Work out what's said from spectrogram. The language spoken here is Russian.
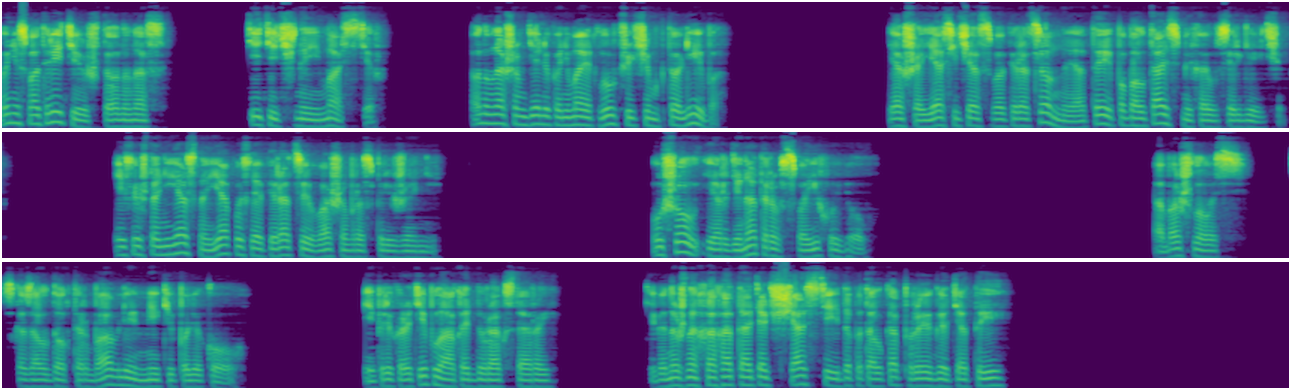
Вы не смотрите, что он у нас титичный мастер. Он в нашем деле понимает лучше, чем кто-либо. Яша, я сейчас в операционной, а ты поболтай с Михаилом Сергеевичем. Если что не ясно, я после операции в вашем распоряжении. Ушел и ординаторов своих увел. Обошлось, сказал доктор Бавли Микки Полякову. И прекрати плакать, дурак старый. Тебе нужно хохотать от счастья и до потолка прыгать, а ты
